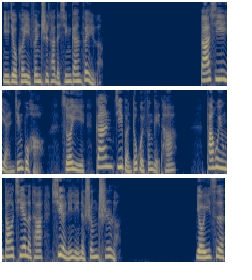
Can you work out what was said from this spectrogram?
你就可以分吃他的心肝肺了。达西眼睛不好，所以肝基本都会分给他，他会用刀切了它，血淋淋的生吃了。有一次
